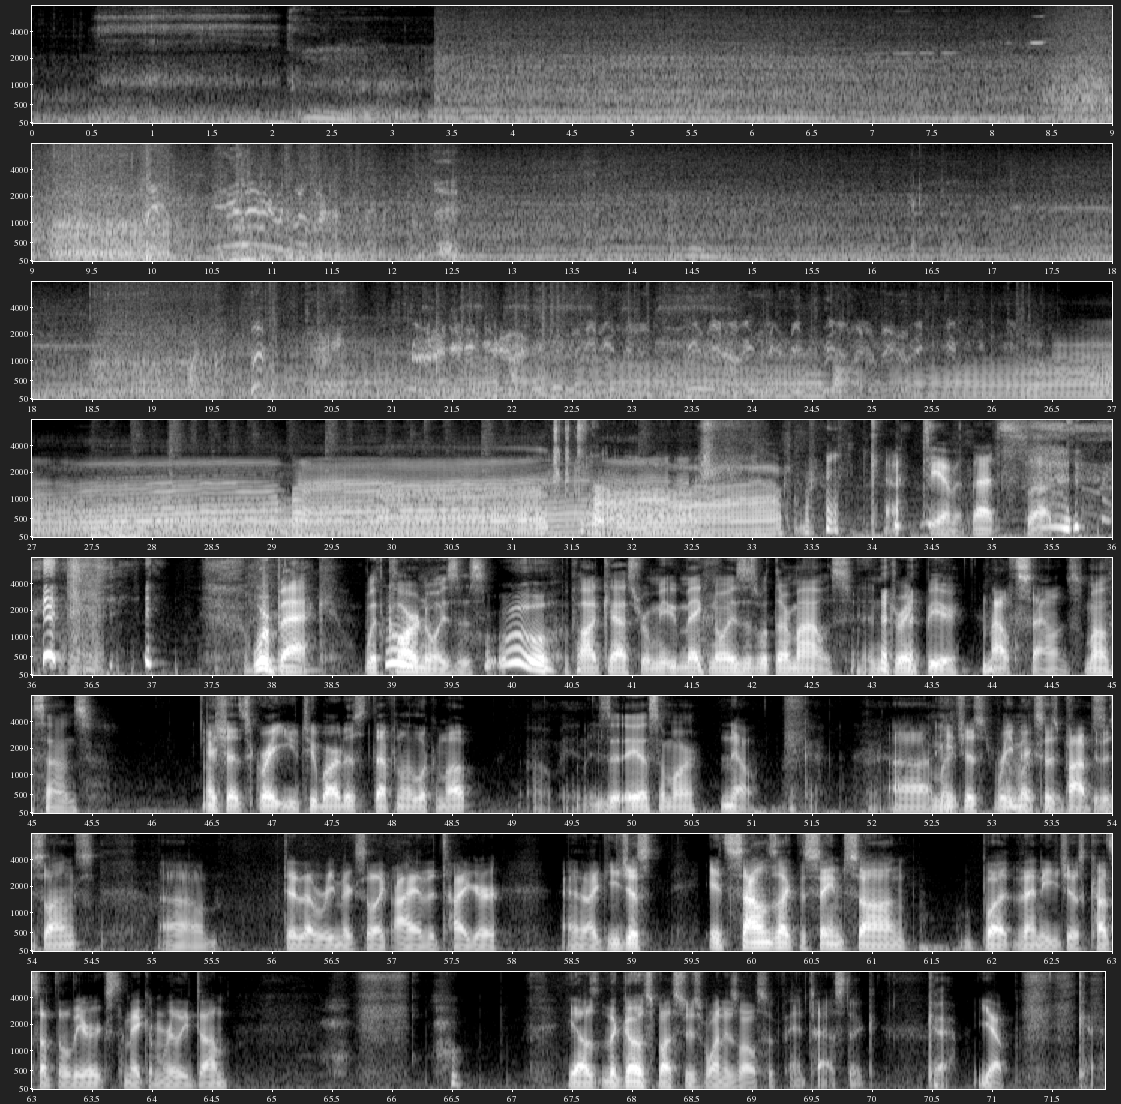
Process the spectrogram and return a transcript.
Damn it, that sucked. We're back with car noises. Ooh. The podcast where we make noises with our mouths and drink beer. Mouth sounds. Mouth sounds. Actually, it's a great YouTube artist. Definitely look him up. Oh man. Is it ASMR? No. Okay. Uh, he just might remixes popular interested. songs. Um, did a remix of like "Eye of the Tiger," and like he just it sounds like the same song, but then he just cuts up the lyrics to make them really dumb. yeah, the Ghostbusters one is also fantastic. Okay. Yep. Okay.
